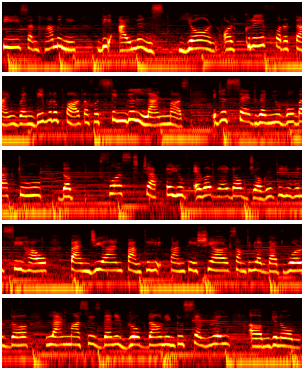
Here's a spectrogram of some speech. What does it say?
peace, and harmony, the islands yearn or crave for a time when they were a part of a single landmass. It is said when you go back to the first chapter you've ever read of geography, you will see how Pangaea and Panthea, or something like that, were the land masses. Then it broke down into several, um, you know,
